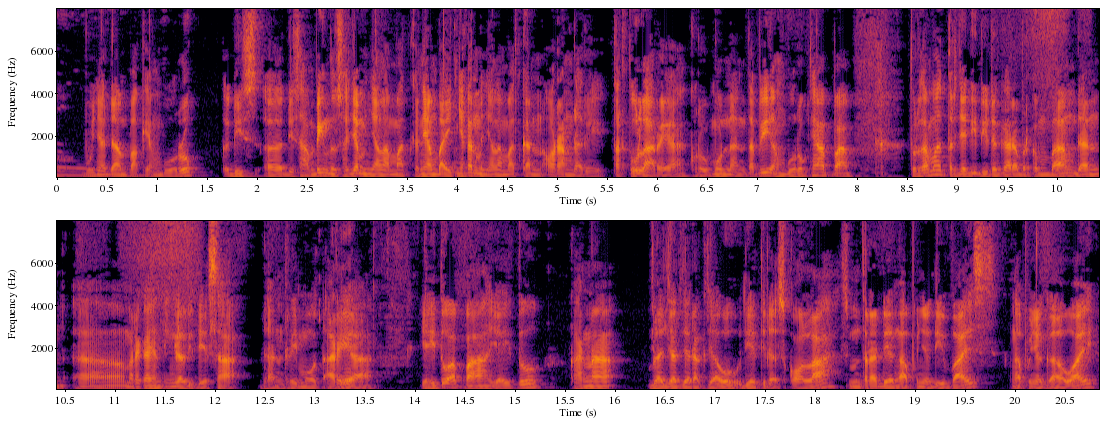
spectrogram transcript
hmm. punya dampak yang buruk di, uh, di samping tentu saja menyelamatkan yang baiknya kan menyelamatkan orang dari tertular ya kerumunan, tapi yang buruknya apa? terutama terjadi di negara berkembang dan uh, mereka yang tinggal di desa dan remote area. Yeah. Yaitu apa? Yaitu karena belajar jarak jauh dia tidak sekolah, sementara dia nggak punya device, nggak punya gawai,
